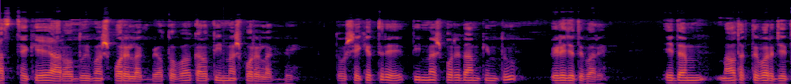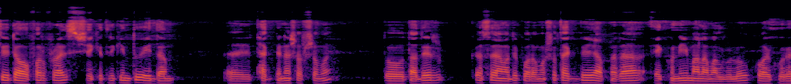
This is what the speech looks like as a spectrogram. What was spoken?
আজ থেকে আরও দুই মাস পরে লাগবে অথবা কারও তিন মাস পরে লাগবে। তো সেক্ষেত্রে তিন মাস পরে দাম কিন্তু বেড়ে যেতে পারে। এই দাম নাও থাকতে পারে, যেহেতু এটা অফার প্রাইস সেক্ষেত্রে কিন্তু এই দাম থাকবে না সব সময় তো তাদের কাছে আমাদের পরামর্শ থাকবে, আপনারা এখনই মালামালগুলো ক্রয় করে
